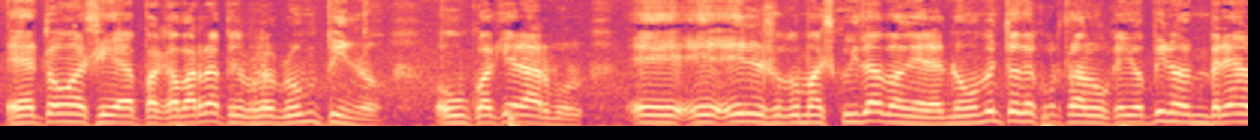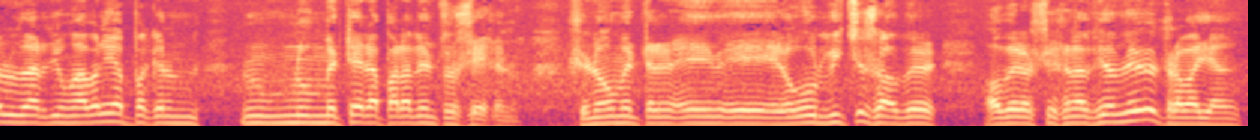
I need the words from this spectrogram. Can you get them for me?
E entón así para acabar rápido por exemplo un pino ou un cualquier árbol eh, eh, eles o que máis cuidaban era no momento de cortar o que o pino embrealo darlle unha brea para que non, non, non metera para dentro oxígeno senón meter, eh, eh, os bichos ao ver, ao ver oxigenación dentro traballan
